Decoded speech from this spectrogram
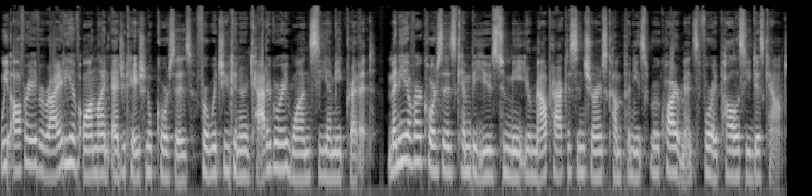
We offer a variety of online educational courses for which you can earn Category 1 CME credit. Many of our courses can be used to meet your malpractice insurance company's requirements for a policy discount.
